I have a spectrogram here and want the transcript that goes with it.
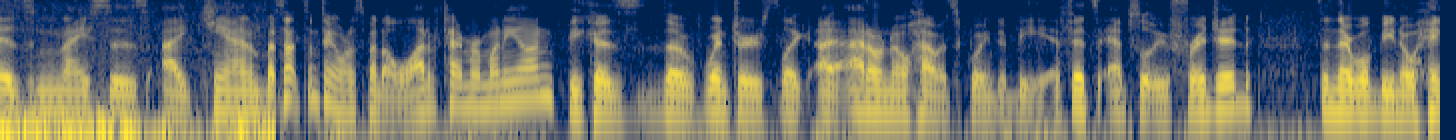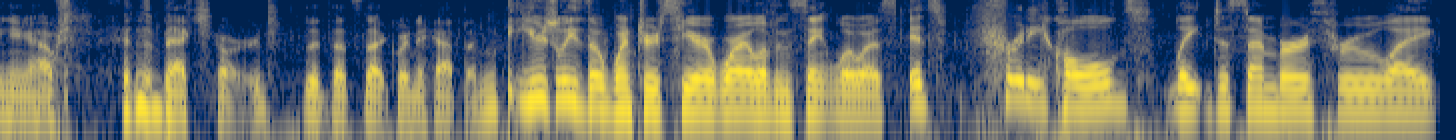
as nice as I can. But it's not something I want to spend a lot of time or money on because the winters, like, I, I don't know how it's going to be. If it's absolutely frigid, then there will be no hanging out in the backyard. That that's not going to happen. Usually the winters here where I live in St. Louis, it's pretty cold late December through like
